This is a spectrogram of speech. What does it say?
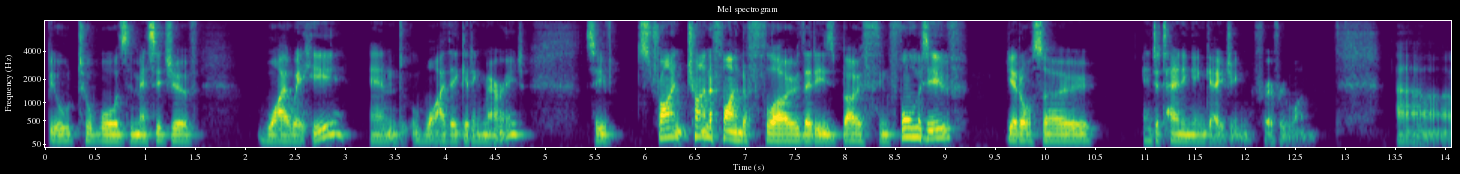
build towards the message of why we're here and why they're getting married. So you're trying trying to find a flow that is both informative yet also entertaining, engaging for everyone. Uh,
